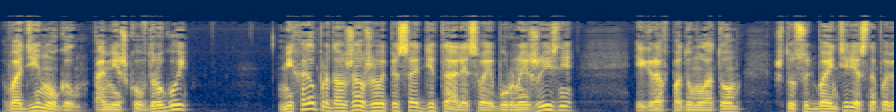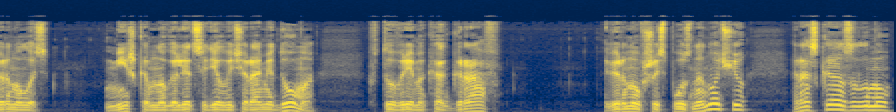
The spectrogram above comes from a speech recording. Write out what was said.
в один угол, а Мишку в другой, Михаил продолжал живописать детали своей бурной жизни, и граф подумал о том, что судьба интересно повернулась. Мишка много лет сидел вечерами дома, в то время как граф, вернувшись поздно ночью, рассказывал ему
